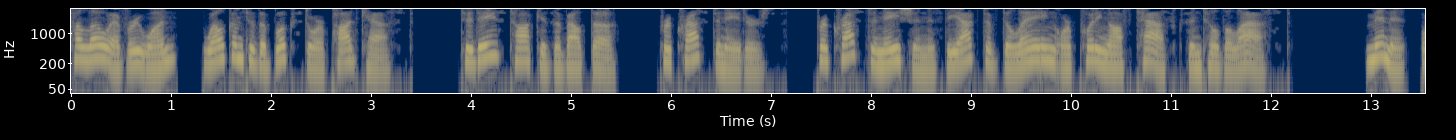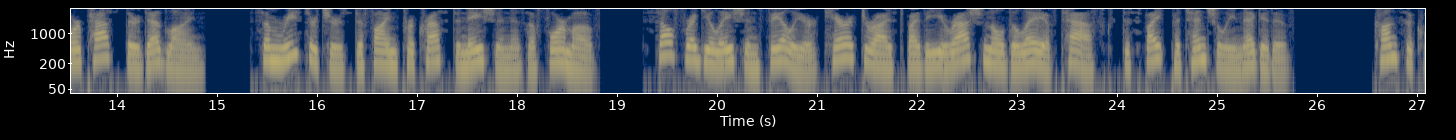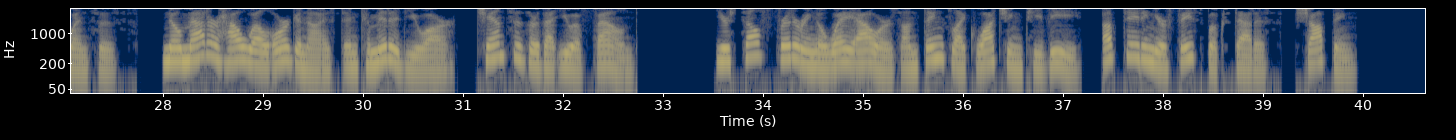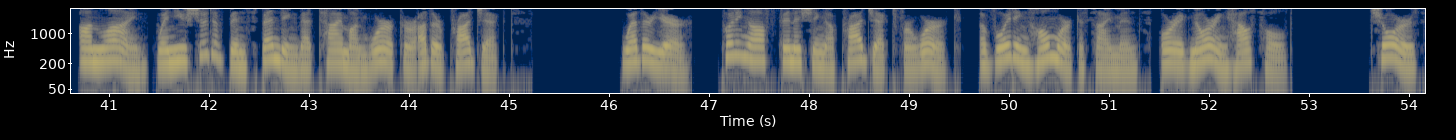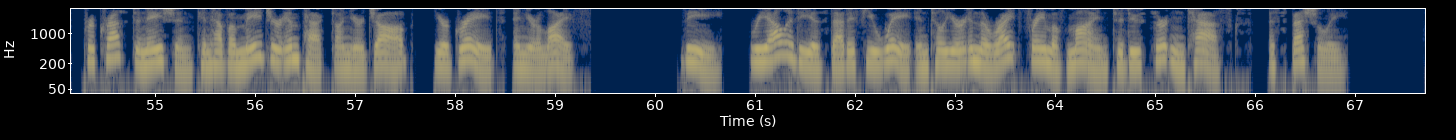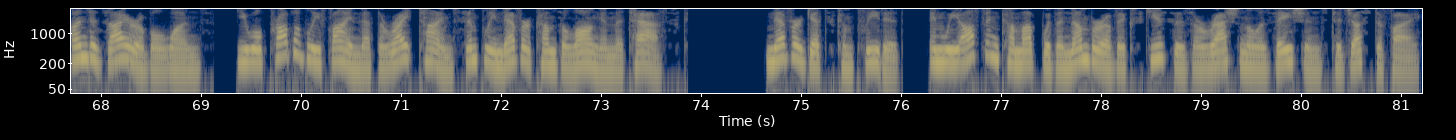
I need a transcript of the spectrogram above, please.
Hello everyone. Welcome to the Bookstore podcast. Today's talk is about the procrastinators. Procrastination is the act of delaying or putting off tasks until the last minute or past their deadline. Some researchers define procrastination as a form of self-regulation failure characterized by the irrational delay of tasks despite potentially negative consequences. No matter how well organized and committed you are, chances are that you have found yourself frittering away hours on things like watching TV, updating your Facebook status, shopping online, when you should have been spending that time on work or other projects. Whether you're putting off finishing a project for work, avoiding homework assignments, or ignoring household chores, procrastination can have a major impact on your job, your grades, and your life. The reality is that if you wait until you're in the right frame of mind to do certain tasks, especially undesirable ones, you will probably find that the right time simply never comes along and the task never gets completed. And we often come up with a number of excuses or rationalizations to justify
